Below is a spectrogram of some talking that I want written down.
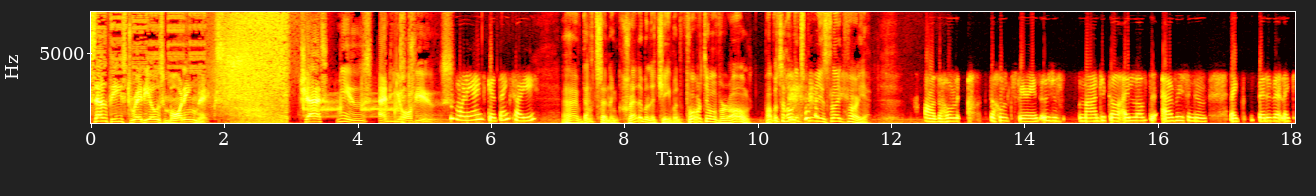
Southeast Radio's morning mix. Chat, news, and your views. Good morning, I'm good. Thanks. How are you? Uh, that's an incredible achievement. Fourth overall. What was the whole experience like for you? Oh, the whole the whole experience. It was just magical. I loved every single like bit of it. Like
